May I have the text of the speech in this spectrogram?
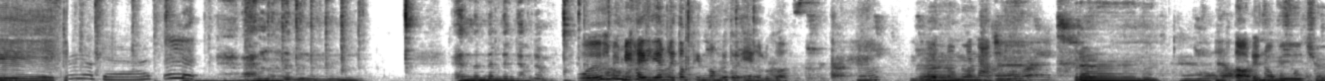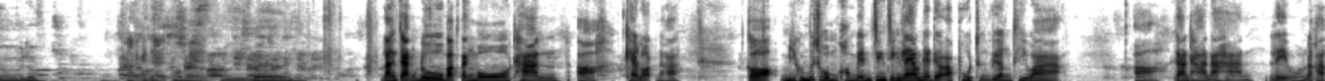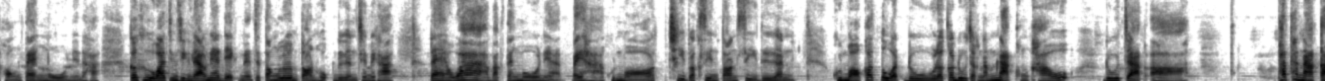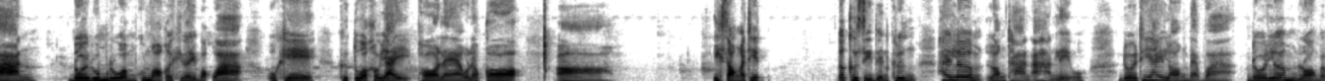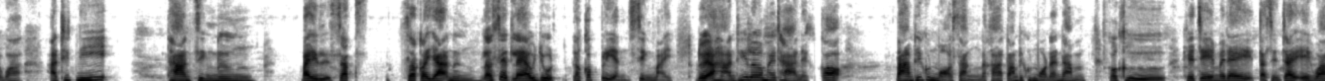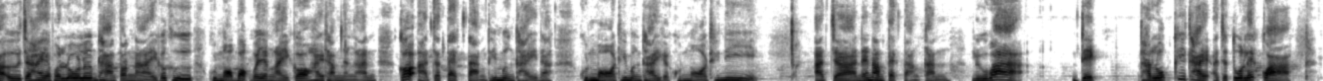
Nom, nom, nom, nom, nom. And nom, nom, nom, nom, nom. เว้ยไม่มีใครเลี้ยงเลยต้องกินนมด้วยตัวเองเหรอลูกเหรอฮะเปิดนมก็หนักนะต่อด้วยนม mi chulo, ถ่ายกันใหญ่พ่อแม่ mi reno. หลังจากดูบักแตงโมทานแครอทนะคะ ก็มีคุณผู้ชมคอมเมนต์จริง ๆ แล้วเนี่ยเดี๋ยวพูดถึงเรื่องที่ว่าการทานอาหารเหลวนะคะของแตงโมเนี่ยนะคะ ก็คือว่าจริง ๆ แล้วเนี่ยเด็กเนี่ยจะต้องเริ่มตอน 6 เดือนใช่ไหมคะ แต่ว่าบักแตงโมเนี่ยไปหาคุณหมอฉีดวัคซีนตอน 4 เดือน คุณหมอก็ตรวจดูแล้วก็ดูจากน้ำหนักของเขา ดูจากพัฒนาการ โดยรวมๆคุณหมอก็เลยบอกว่า โอเค คือตัวเขาใหญ่พอแล้วแล้วก็อ,อีกสองอาทิตย์ก็คือสี่เดือนครึ่ง ให้เริ่มลองทานอาหารเหลว โดยที่ให้ลองแบบว่า โดยเริ่มลองแบบว่า อาทิตย์นี้ทานสิ่งหนึ่งไปสักสักระยะหนึ่งแล้วเสร็จแล้วหยุดแล้วก็เปลี่ยนสิ่งใหม่ โดยอาหารที่เริ่มให้ทานเนี่ยก็ ตามที่คุณหมอสั่งนะคะ ตามที่คุณหมอแนะนำก็คือเคเจไม่ได้ตัดสินใจเองว่าเออจะให้อพอลโลเริ่มทานตอนไหนก็คือคุณหมอบอกว่ายังไงก็ให้ทำอย่างนั้น ก็อาจจะแตกต่างที่เมืองไทยนะ คุณหมอที่เมืองไทยกับคุณหมอที่นี่ อาจจะแนะนำแตกต่างกัน หรือว่าเด็กทารกที่ไทยอาจจะตัวเล็กกว่า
